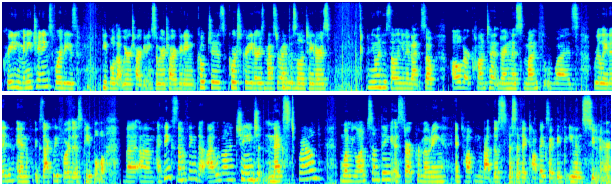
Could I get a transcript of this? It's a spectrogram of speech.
creating mini trainings for these people that we were targeting. So we were targeting coaches, course creators, mastermind mm-hmm. facilitators, anyone who's selling an event. So all of our content during this month was related and exactly for those people. But um, I think something that I would want to change next round when we launch something is start promoting and talking about those specific topics. I think even sooner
